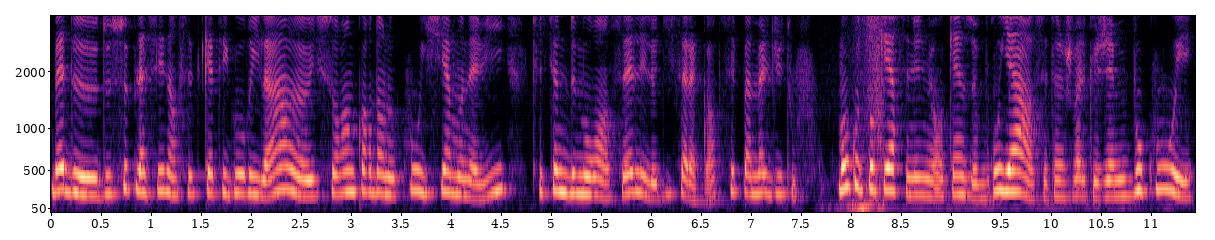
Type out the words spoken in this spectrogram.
ben, de, se placer dans cette catégorie-là. Euh, il sera encore dans le coup ici, à mon avis. Christiane de Moreau en selle et le 10 à la corde, c'est pas mal du tout. Mon coup de poker, c'est le numéro 15, Brouillard. C'est un cheval que j'aime beaucoup et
